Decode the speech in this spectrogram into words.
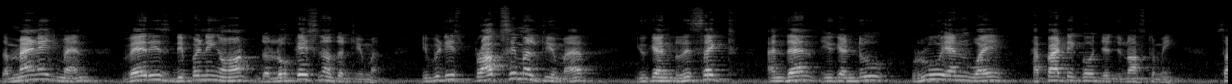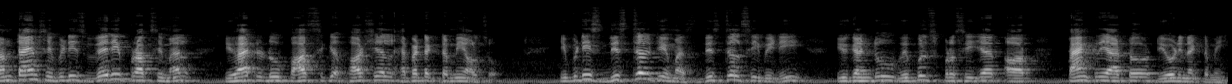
The management varies depending on the location of the tumor. If it is proximal tumor, you can resect and then you can do Roux-en-Y hepaticojejunostomy. Sometimes if it is very proximal, you have to do partial hepatectomy also. If it is distal tumors, distal CBD, you can do Whipple's procedure or pancreatoduodenectomy.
